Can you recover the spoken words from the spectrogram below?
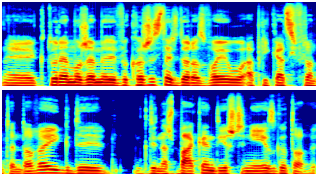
e, które możemy wykorzystać do rozwoju aplikacji frontendowej, gdy, gdy nasz backend jeszcze nie jest gotowy.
